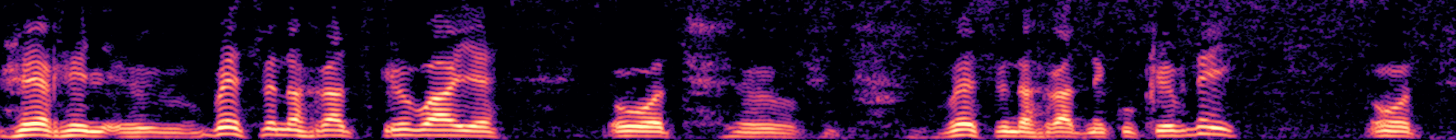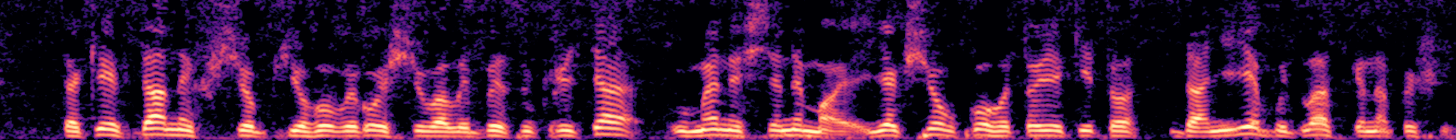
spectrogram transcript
Гергель е, весь виноград вкриває, от, е, весь виноградник укривний. От, таких даних, щоб його вирощували без укриття, у мене ще немає. Якщо в кого-то які-то дані є, будь ласка, напишіть.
